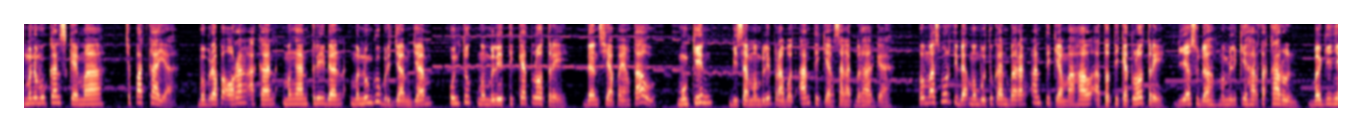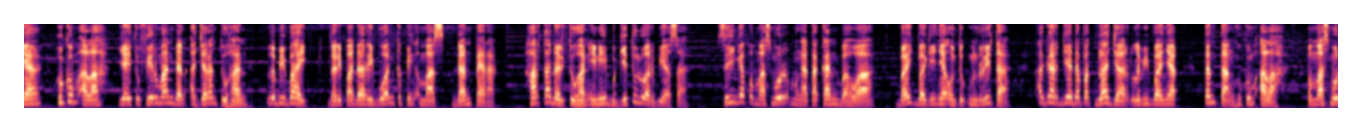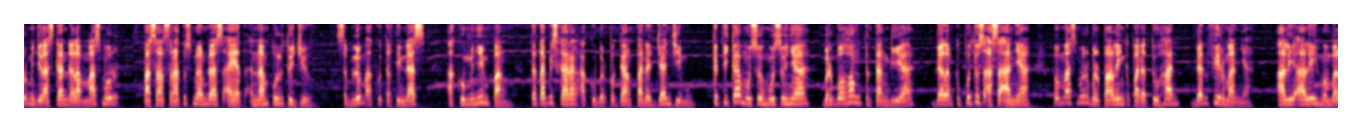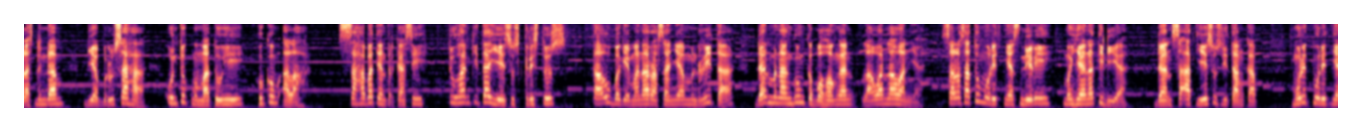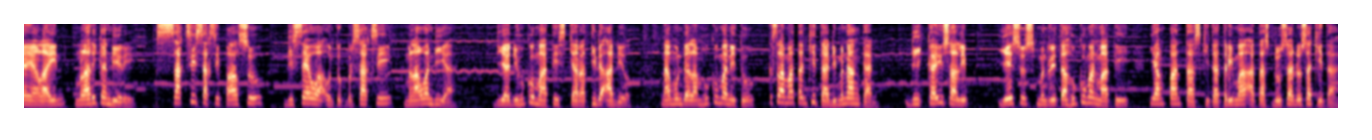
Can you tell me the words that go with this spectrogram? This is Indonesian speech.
menemukan skema cepat kaya beberapa orang akan mengantri dan menunggu berjam-jam untuk membeli tiket lotre. Dan siapa yang tahu, mungkin bisa membeli perabot antik yang sangat berharga. Pemasmur tidak membutuhkan barang antik yang mahal atau tiket lotre. Dia sudah memiliki harta karun. Baginya, hukum Allah, yaitu firman dan ajaran Tuhan, lebih baik daripada ribuan keping emas dan perak. Harta dari Tuhan ini begitu luar biasa, sehingga pemazmur mengatakan bahwa baik baginya untuk menderita agar dia dapat belajar lebih banyak tentang hukum Allah. Pemazmur menjelaskan dalam Mazmur pasal 119 ayat 67. Sebelum aku tertindas, aku menyimpang, tetapi sekarang aku berpegang pada janjimu. Ketika musuh-musuhnya berbohong tentang dia, dalam keputusasaannya, pemazmur berpaling kepada Tuhan dan firman-Nya. Alih-alih membalas dendam, dia berusaha untuk mematuhi hukum Allah. Sahabat yang terkasih, Tuhan kita Yesus Kristus tahu bagaimana rasanya menderita dan menanggung kebohongan lawan-lawannya. Salah satu muridnya sendiri mengkhianati dia, dan saat Yesus ditangkap, murid-muridnya yang lain melarikan diri. Saksi-saksi palsu disewa untuk bersaksi melawan dia. Dia dihukum mati secara tidak adil, namun dalam hukuman itu keselamatan kita dimenangkan. Di kayu salib, Yesus menderita hukuman mati yang pantas kita terima atas dosa-dosa kita.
